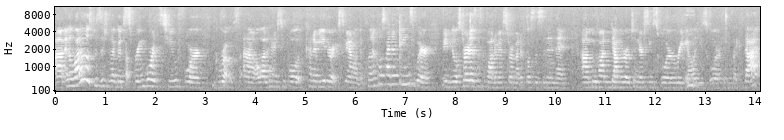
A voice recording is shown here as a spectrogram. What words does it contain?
Uh, and a lot of those positions are good springboards too for growth. Uh, a lot of times people kind of either expand on the clinical side of things, where maybe you'll start as a phlebotomist or a medical assistant and then um, move on down the road to nursing school or radiology school or things like that.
